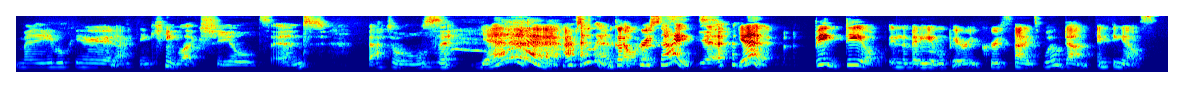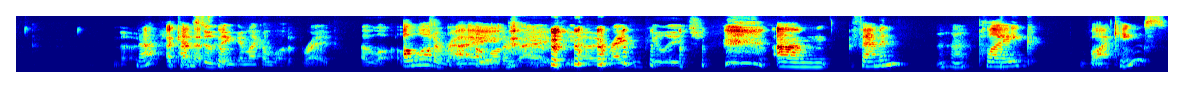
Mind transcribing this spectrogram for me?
Medieval period. Yeah. I'm thinking like shields and battles. Yeah, absolutely. We've got the. Crusades. Yeah. Yeah. Big deal in the medieval period. Crusades. Well done. Anything else? No. No? Okay. I'm that's still cool. thinking like a lot of rape. A lot. A lot of rape. A lot of rape. You know, rape and pillage. Um, famine, Mm-hmm. plague, Vikings.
